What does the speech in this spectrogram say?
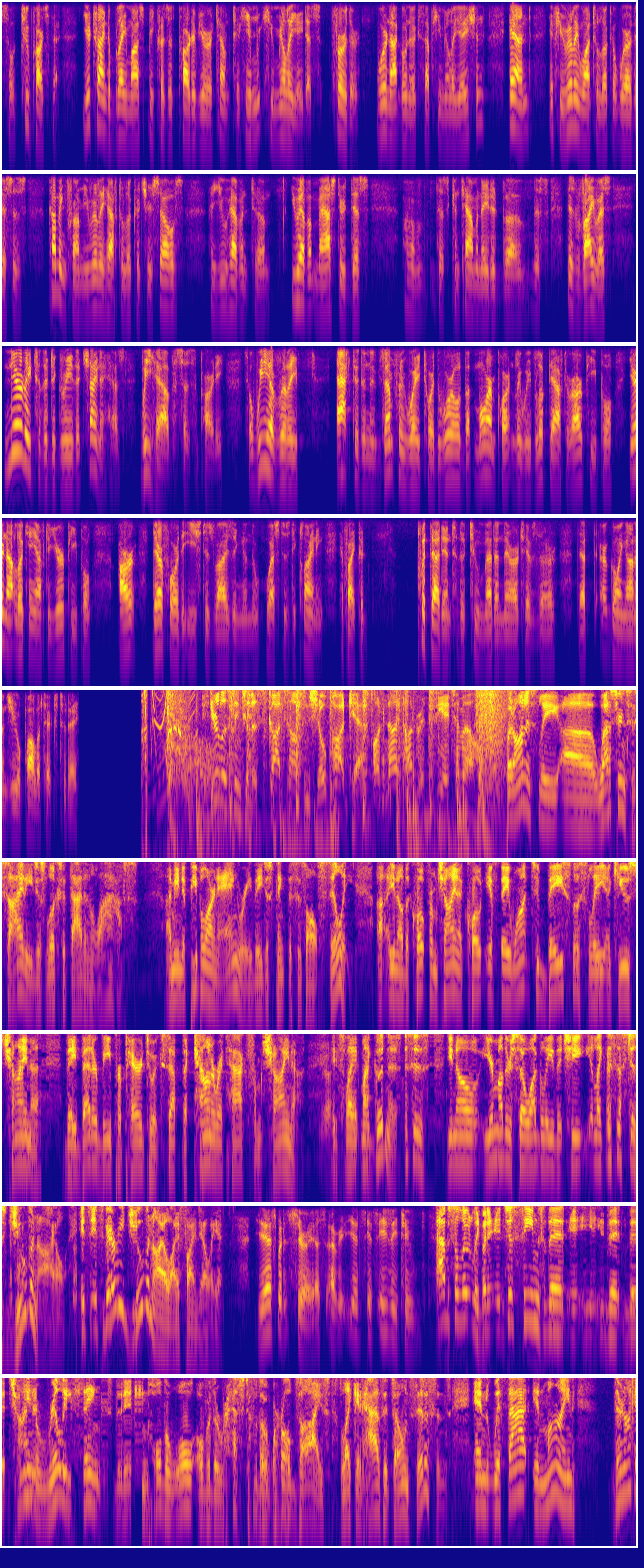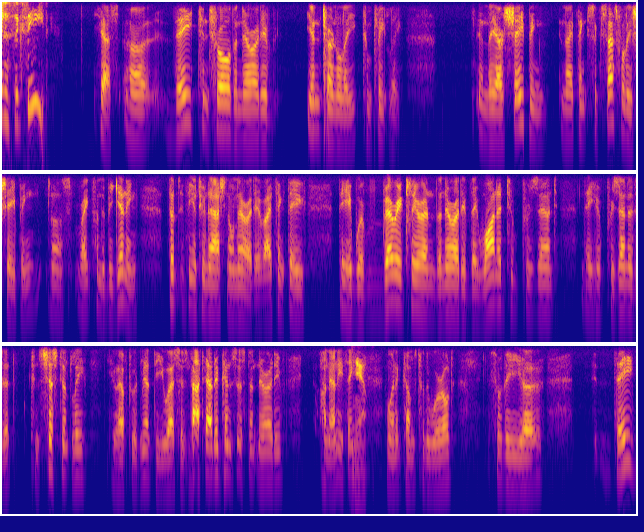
so two parts of that. You're trying to blame us because it's part of your attempt to hum- humiliate us further. We're not going to accept humiliation. And if you really want to look at where this is coming from, you really have to look at yourselves. You haven't um, you haven't mastered this um, this contaminated uh, this this virus nearly to the degree that China has. We have, says the party. So we have really acted in an exemplary way toward the world, but more importantly, we've looked after our people. You're not looking after your people. Our, therefore, the East is rising and the West is declining. If I could put that into the two meta narratives that are, that are going on in geopolitics today. You're listening to the Scott Thompson Show podcast on 900 CHML. But honestly, uh, Western society just looks at that and laughs. I mean, if people aren't angry, they just think this is all silly. Uh, you know, the quote from China, quote, if they want to baselessly accuse China, they better be prepared to accept the counterattack from China. Yeah. It's like, my goodness, this is, you know, your mother's so ugly that she, like, this is just juvenile. It's, it's very juvenile, I find, Elliot. Yes, but it's serious. I mean, it's it's easy to absolutely, but it, it just seems that it, that that China really thinks that it can pull the wool over the rest of the world's eyes, like it has its own citizens. And with that in mind, they're not going to succeed. Yes, uh, they control the narrative internally completely, and they are shaping, and I think successfully shaping, uh, right from the beginning, the, the international narrative. I think they they were very clear in the narrative they wanted to present. They have presented it consistently. You have to admit the U.S. has not had a consistent narrative on anything yeah. when it comes to the world. So the uh, they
